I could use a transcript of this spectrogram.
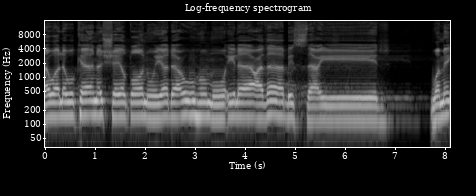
أولو كان الشيطان يدعوهم إلى عذاب السعير ومن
